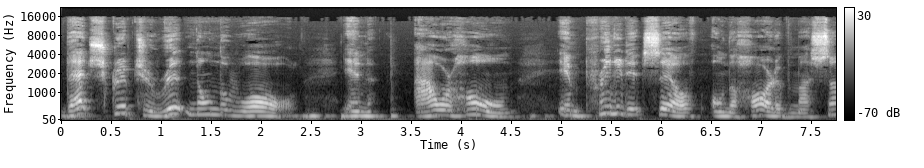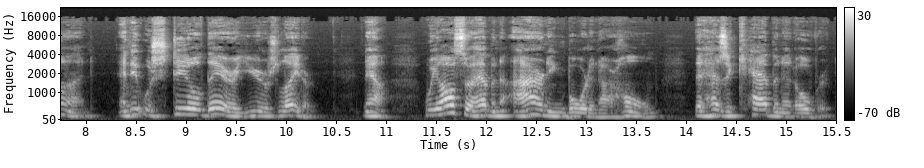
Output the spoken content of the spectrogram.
that scripture written on the wall in our home imprinted itself on the heart of my son, and it was still there years later. Now, we also have an ironing board in our home that has a cabinet over it.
